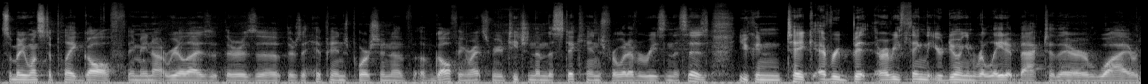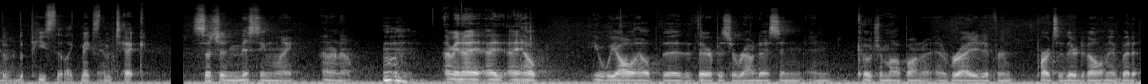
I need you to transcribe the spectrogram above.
somebody wants to play golf, they may not realize that there is a there's a hip hinge portion of, of golfing, right? So when you're teaching them the stick hinge for whatever reason this is, you can take every bit or everything that you're doing and relate it back to their why or the, the piece that like makes them tick. such a missing like I don't know. I mean, I, I, I help, you know, we all help the, the therapists around us and, and coach them up on a, a variety of different parts of their development. But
